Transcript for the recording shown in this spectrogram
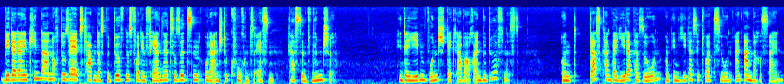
Weder deine Kinder noch du selbst haben das Bedürfnis, vor dem Fernseher zu sitzen oder ein Stück Kuchen zu essen. Das sind Wünsche. Hinter jedem Wunsch steckt aber auch ein Bedürfnis. Und das kann bei jeder Person und in jeder Situation ein anderes sein.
